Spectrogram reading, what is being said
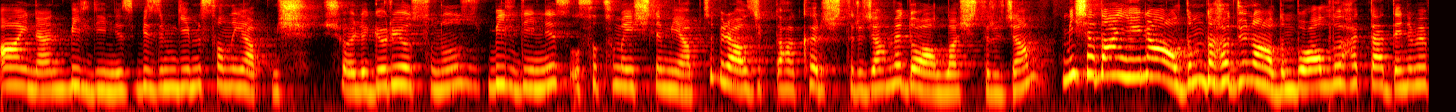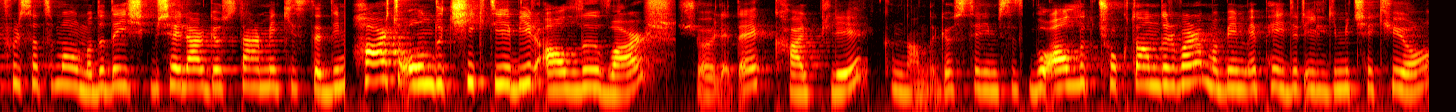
Aynen bildiğiniz bizim Gimme yapmış. Şöyle görüyorsunuz. Bildiğiniz ısıtma işlemi yaptı. Birazcık daha karıştıracağım ve doğallaştıracağım. Misha'dan yeni aldım. Daha dün aldım. Bu allığı hatta deneme fırsatım olmadı. Değişik bir şeyler göstermek istedim. Heart on the Cheek diye bir allığı var. Şöyle de kalpli. Yakından da göstereyim size. Bu allık çoktandır var ama benim epeydir ilgimi çekiyor.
